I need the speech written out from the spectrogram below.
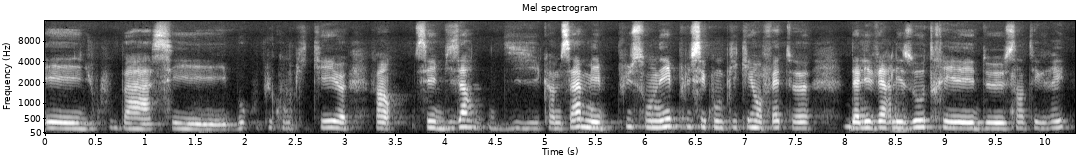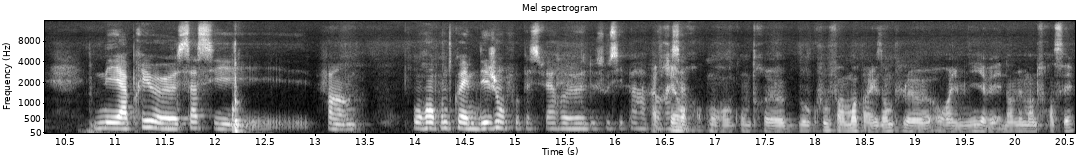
Et du coup, bah, c'est beaucoup plus compliqué. euh, Enfin, c'est bizarre dit comme ça, mais plus on est, plus c'est compliqué en fait euh, d'aller vers les autres et de s'intégrer. Mais après, euh, ça, c'est. Enfin, on rencontre quand même des gens, faut pas se faire euh, de soucis par rapport Après, à ça. on, on rencontre beaucoup. Enfin, moi, par exemple, au Royaume-Uni, il y avait énormément de Français.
